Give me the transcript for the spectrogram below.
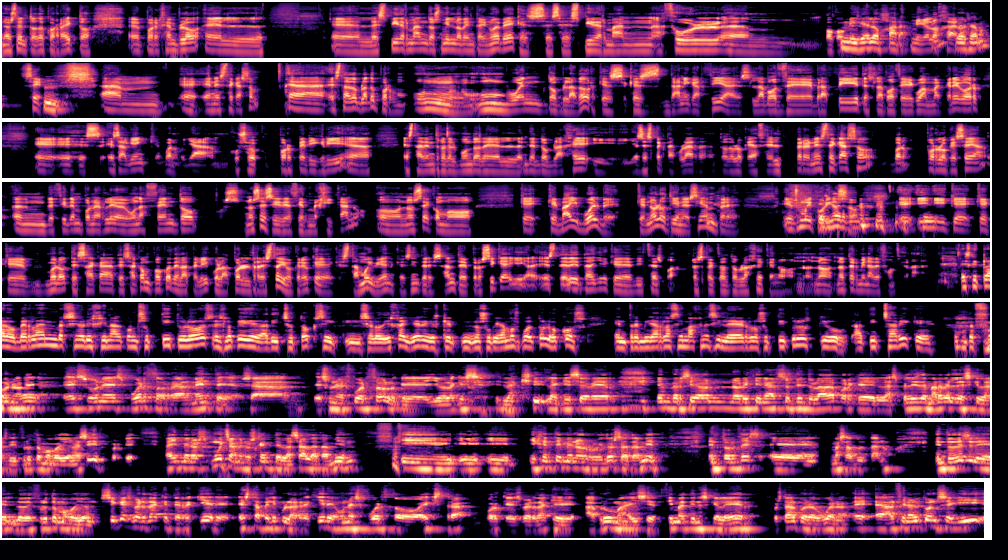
no es del todo correcto. Eh, por ejemplo, el el Spider-Man 2099, que es ese Spider-Man azul. Um, poco Miguel Ojara. Miguel Ojara. Sí. Mm. Em, eh, en este caso, eh, está doblado por un, buen doblador, que es, que es Danny García. Es la voz de Brad Pitt, es la voz de Juan McGregor. Eh, es, alguien que, bueno, ya incluso por pedigree eh, está dentro del mundo del, doblaje y, es espectacular todo lo que hace él. Pero en este caso, bueno, por lo que sea, em, deciden ponerle un acento, pues no sé si decir mexicano o no sé que, que va y vuelve, que no lo tiene siempre. Y es muy curioso. y, que, bueno, te saca, te saca un poco de la película. Por el resto, yo creo que, está muy bien, que es interesante. Pero sí que hay este detalle que dices, bueno, respecto al doblaje, que no, no, no, termina de funcionar. Es que, claro, verla en versión original con subtítulos es lo que ha dicho Toxic. Y se lo dije ayer, y es que nos hubiéramos vuelto locos entre mirar las imágenes y leer los subtítulos. Que, a ti, Xavi, que. Bueno, a ver, es un esfuerzo realmente. O sea, es un esfuerzo lo que yo la quise, la, la quise ver en versión original subtitulada titulada porque las pelis de Marvel es que las disfruto mogollón así, porque hay menos, mucha menos gente en la sala también y, gente menos ruidosa también. Entonces, eh, más adulta, ¿no? Entonces lo disfruto mogollón. Sí que es verdad que te requiere, esta película requiere un esfuerzo extra, porque es verdad que abruma y si encima tienes que leer, pues tal, pero bueno, eh, al final conseguí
